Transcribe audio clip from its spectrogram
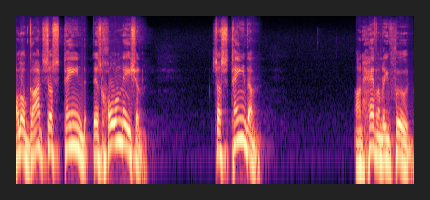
although God sustained this whole nation, sustained them on heavenly food,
